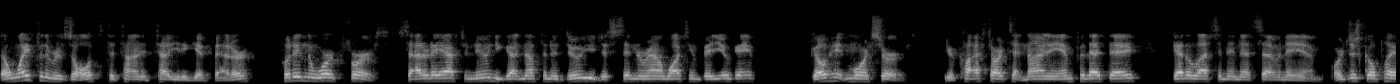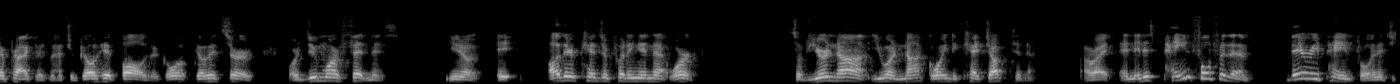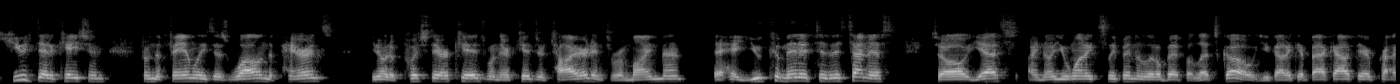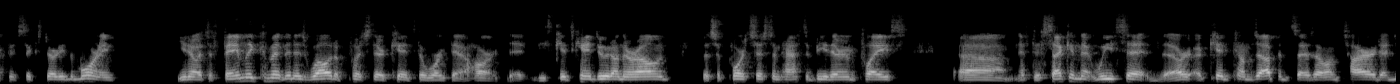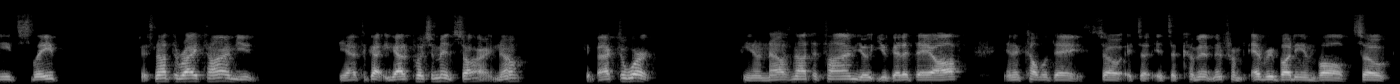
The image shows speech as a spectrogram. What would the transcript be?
Don't wait for the results to time to tell you to get better. Put in the work first. Saturday afternoon, you got nothing to do. You're just sitting around watching video games. Go hit more serves. Your class starts at 9 a.m. for that day. Get a lesson in at 7 a.m. Or just go play a practice match, or go hit balls, or go go hit serve or do more fitness. You know, it, other kids are putting in that work. So if you're not, you are not going to catch up to them. All right. And it is painful for them, very painful. And it's a huge dedication from the families as well and the parents, you know, to push their kids when their kids are tired and to remind them that, hey, you committed to this tennis. So yes, I know you want to sleep in a little bit, but let's go. You got to get back out there, practice 6:30 in the morning. You know, it's a family commitment as well to push their kids to work that hard. These kids can't do it on their own. The support system has to be there in place. Um, if the second that we said or a kid comes up and says, "Oh, I'm tired, I need sleep," if it's not the right time, you you have to got you got to push them in. Sorry, no, get back to work. You know, now's not the time. You you get a day off in a couple days. So it's a it's a commitment from everybody involved. So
